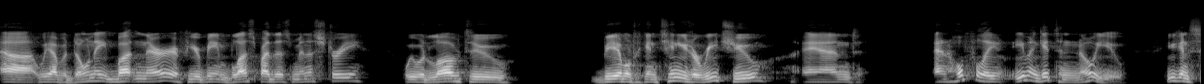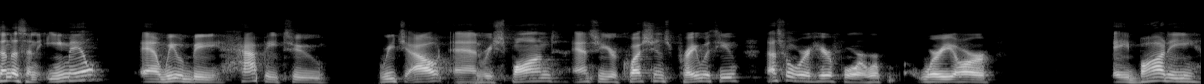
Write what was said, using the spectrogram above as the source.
Uh, we have a donate button there if you're being blessed by this ministry. We would love to be able to continue to reach you and and hopefully even get to know you. You can send us an email and we would be happy to reach out and respond, answer your questions, pray with you. That's what we're here for. We're, we are a body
